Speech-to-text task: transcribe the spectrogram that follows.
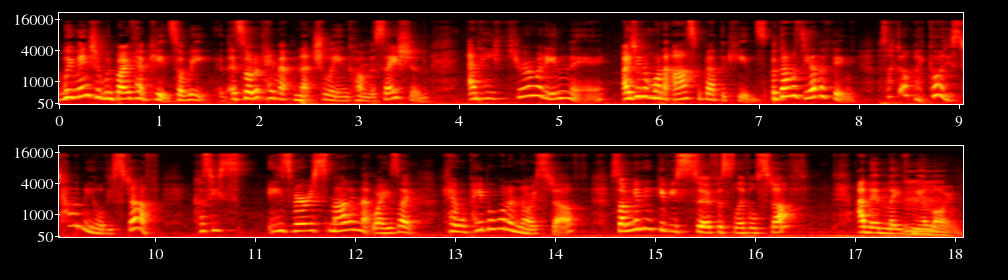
we mentioned we both have kids, so we it sort of came up naturally in conversation. And he threw it in there. I didn't want to ask about the kids, but that was the other thing. I was like, oh my god, he's telling me all this stuff because he's he's very smart in that way. He's like, okay, well, people want to know stuff, so I'm going to give you surface level stuff, and then leave me alone.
